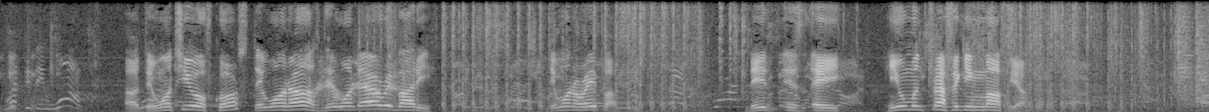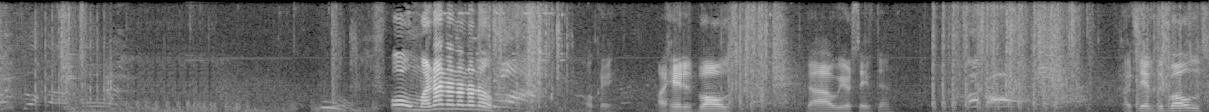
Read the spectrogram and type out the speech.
You What do they want? Uh, they want you, of course. They want us. They want everybody. They want to rape us. This is a human trafficking mafia. Oh my! No, no, no, no, no. Okay, I hit his balls. Ah, we are safe then. I saved the balls.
